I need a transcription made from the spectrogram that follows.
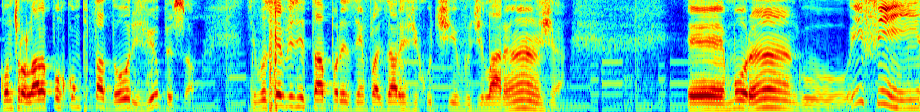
controlada por computadores, viu, pessoal? Se você visitar, por exemplo, as áreas de cultivo de laranja, é, morango, enfim,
